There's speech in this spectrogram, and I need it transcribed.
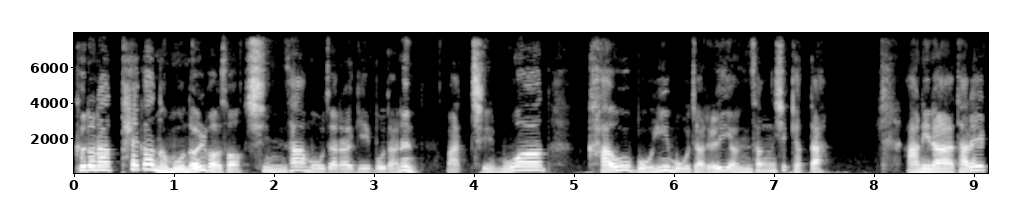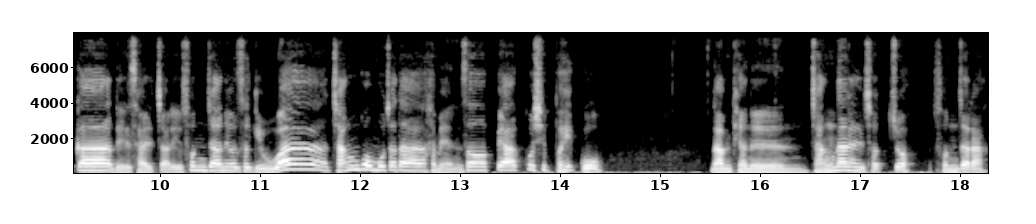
그러나 태가 너무 넓어서 신사 모자라기보다는 마치 무엇 카우보이 모자를 연상시켰다. 아니나 다를까 4살짜리 손자 녀석이 와 장고 모자다 하면서 빼앗고 싶어 했고 남편은 장난을 쳤죠. 손자랑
